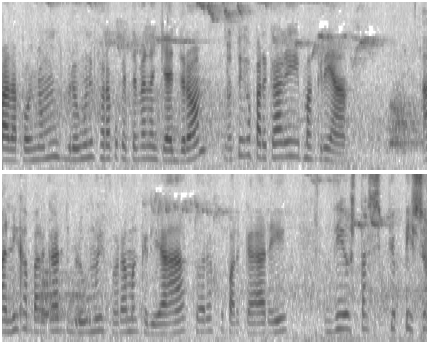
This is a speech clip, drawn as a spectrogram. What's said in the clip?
Παραπονιόμουν την προηγούμενη φορά που κατέβαινα κέντρο ότι είχα παρκάρει μακριά. Αν είχα παρκάρει την προηγούμενη φορά μακριά, τώρα έχω παρκάρει δύο στάσεις πιο πίσω.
